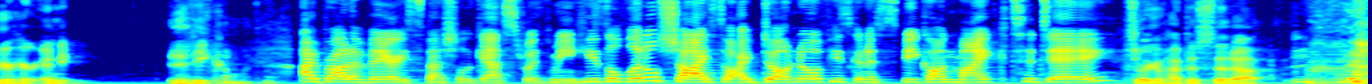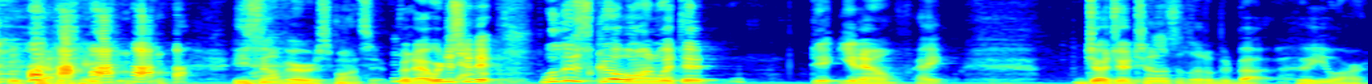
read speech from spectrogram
you're here, and did he come with you? I brought a very special guest with me. He's a little shy, so I don't know if he's going to speak on mic today. So you'll have to sit up. He's not very responsive, but uh, we're just No. gonna we'll just go on with it. You know, hey, Jojo, tell us a little bit about who you are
